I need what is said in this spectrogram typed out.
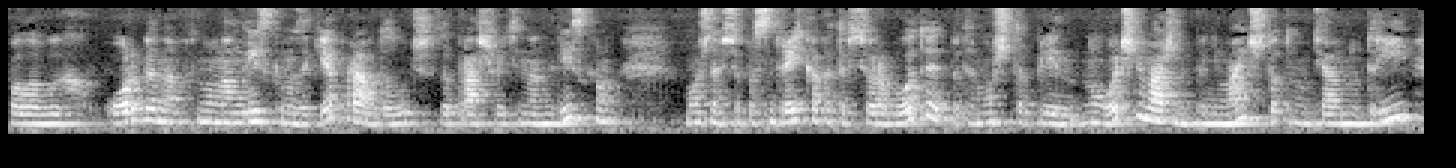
половых органов. Ну, на английском языке, правда, лучше запрашивайте на английском. Можно все посмотреть, как это все работает, потому что, блин, ну, очень важно понимать, что там у тебя внутри.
